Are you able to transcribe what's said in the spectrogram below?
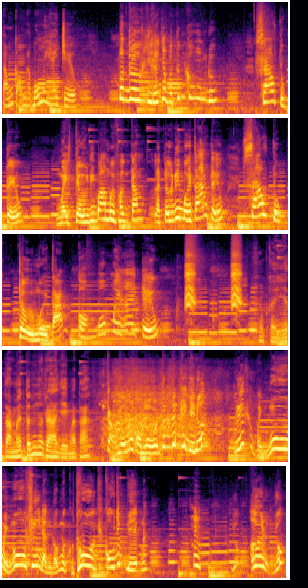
Tổng cộng là 42 triệu. Nó đơn giản nhưng mà tính không không được. 60 triệu Mày trừ đi 30% là trừ đi 18 triệu. 60 trừ 18 còn 42 triệu. Sao kỳ vậy ta, máy tính nó ra vậy mà ta. Trời ơi nó còn ngồi tính tính cái gì nữa? Riết mày ngu mày ngu si đần đụng mày còn thua cái cô giúp việc nữa. Dốt ơi là dốt.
